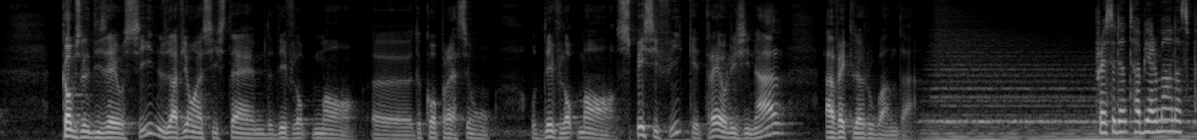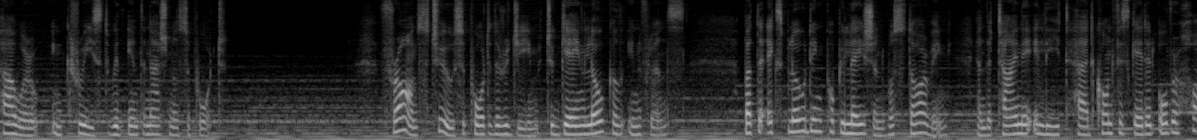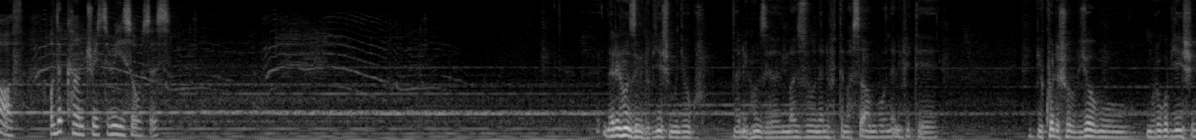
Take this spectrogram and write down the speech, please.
Comme je le disais aussi, nous avions un système de développement, euh, de coopération au développement spécifique et très original avec le Rwanda. President Habyarimana's power increased with international support. France too supported the regime to gain local influence, but the exploding population was starving and the tiny elite had confiscated over half of the country's resources. nari ntunze ibintu byinshi mu gihugu nari ntunze amazu nari mfite amasambu nari mfite ibikoresho byo mu, rugo byinshi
